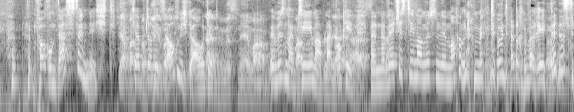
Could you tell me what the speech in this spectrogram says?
Warum das denn nicht? Ja, ich habe doch jetzt auch mich geoutet. Nein, wir müssen ja immer Wir müssen beim Thema, Thema bleiben. Okay, dann welches Thema müssen wir machen, damit du darüber redest?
